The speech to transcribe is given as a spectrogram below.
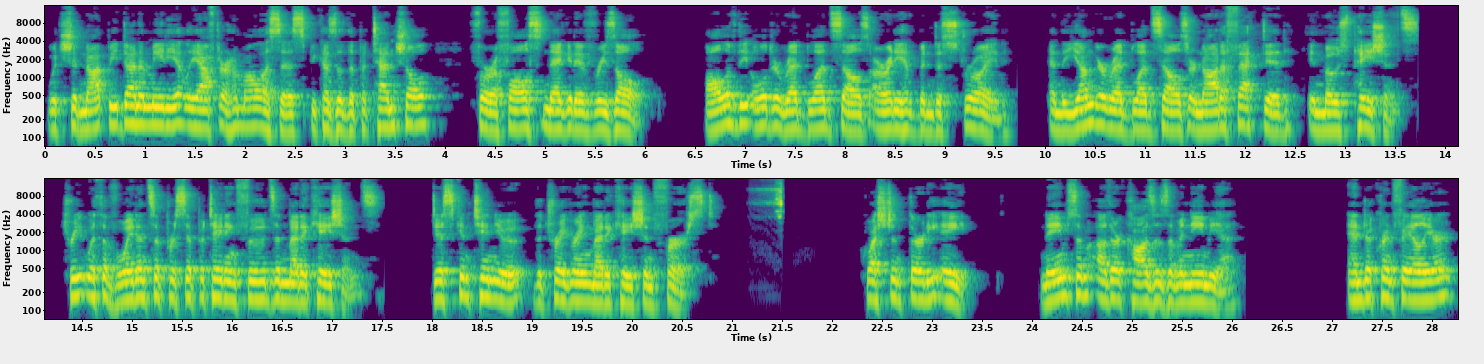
which should not be done immediately after hemolysis because of the potential for a false negative result. All of the older red blood cells already have been destroyed, and the younger red blood cells are not affected in most patients. Treat with avoidance of precipitating foods and medications. Discontinue the triggering medication first. Question 38. Name some other causes of anemia. Endocrine failure,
